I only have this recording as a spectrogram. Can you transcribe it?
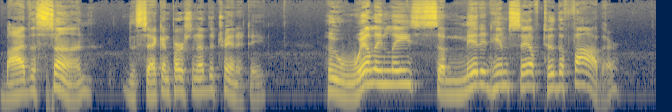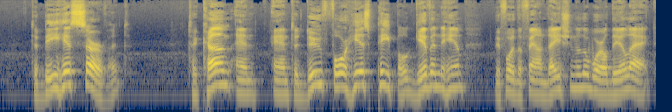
by the Son, the second person of the Trinity, who willingly submitted himself to the Father to be his servant, to come and, and to do for his people, given to him before the foundation of the world, the elect,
